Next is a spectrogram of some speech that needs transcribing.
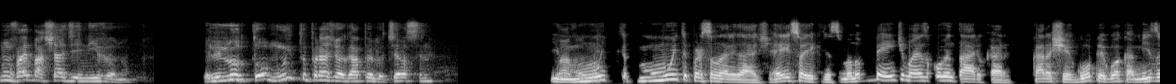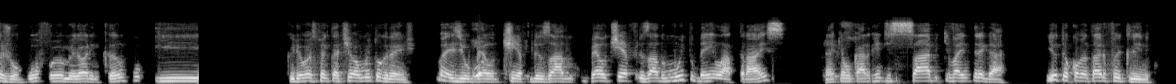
não vai baixar de nível, não. Ele lutou muito para jogar pelo Chelsea, né? E muita, muita personalidade. É isso aí, Cris. Você mandou bem demais o comentário, cara. O cara chegou, pegou a camisa, jogou, foi o melhor em campo e criou uma expectativa muito grande. Mas e o Bel tinha frisado, o Bel tinha frisado muito bem lá atrás, né? Que é um cara que a gente sabe que vai entregar. E o teu comentário foi clínico.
